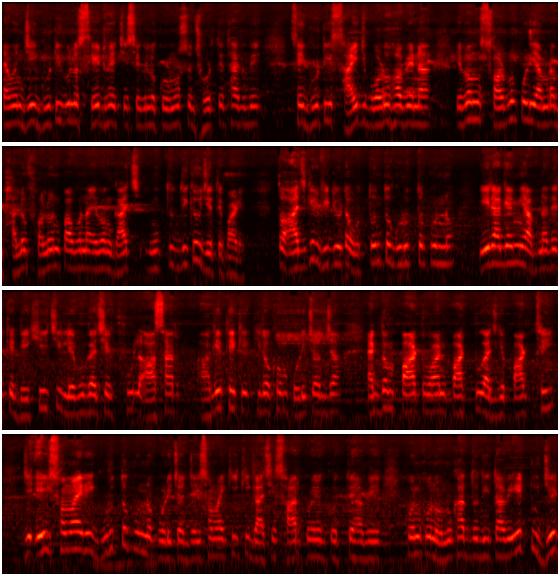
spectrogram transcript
তেমন যেই গুটিগুলো সেট হয়েছে সেগুলো ক্রমশ ঝরতে থাকবে, সেই গুটির সাইজ বড় হবে না এবং সর্বোপরি আমরা ভালো ফলন পাবো না এবং গাছ মৃত্যুর দিকেও যেতে পারে। তো আজকের ভিডিওটা অত্যন্ত গুরুত্বপূর্ণ। এর আগে আমি আপনাদেরকে দেখিয়েছি লেবু গাছের ফুল আসার আগে থেকে কীরকম পরিচর্যা? একদম পার্ট ওয়ান পার্ট টু আজকে পার্ট থ্রি যে এই সময়ের এই গুরুত্বপূর্ণ পরিচর্যা, এই সময় কি কি গাছে সার প্রয়োগ করতে হবে, কোন কোন অনুখাদ্য দিতে হবে এ টু জেড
